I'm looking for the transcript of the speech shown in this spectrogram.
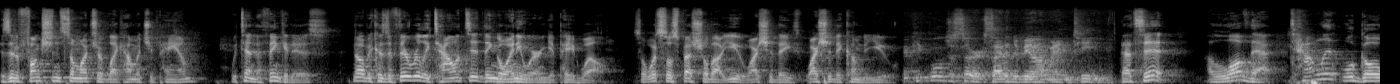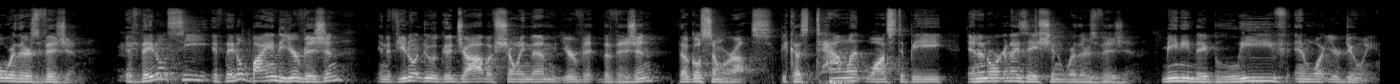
Is it a function so much of like how much you pay them? We tend to think it is. No, because if they're really talented, they can go anywhere and get paid well. So what's so special about you? Why should they why should they come to you? People just are excited to be on a winning team. That's it. I love that. Talent will go where there's vision. If they don't see if they don't buy into your vision and if you don't do a good job of showing them your vi- the vision, they'll go somewhere else because talent wants to be in an organization where there's vision, meaning they believe in what you're doing.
